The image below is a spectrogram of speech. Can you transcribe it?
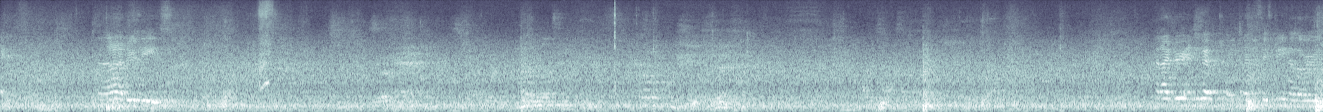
Okay. And then I do these. Do anywhere between 10 and 15 of those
